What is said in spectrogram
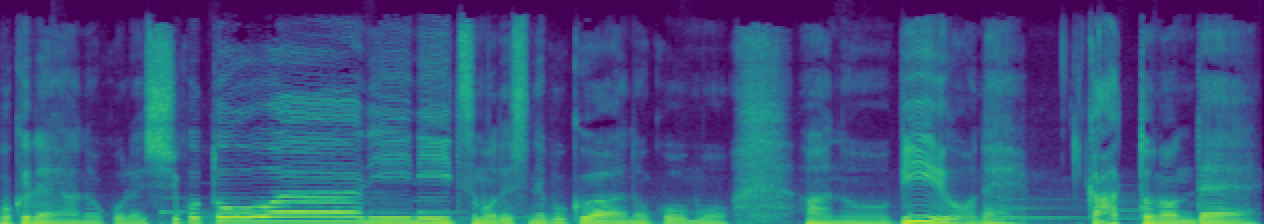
僕ねあのこれ仕事終わりにいつもですね僕はあのこうもうあのビールをねガッと飲んで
